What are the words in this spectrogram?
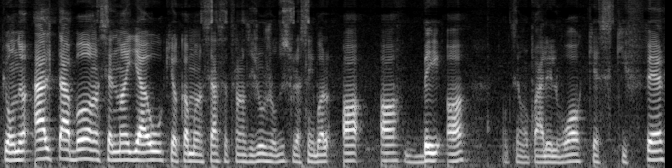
Puis, on a Altaba, anciennement Yahoo, qui a commencé à se transiger aujourd'hui sous le symbole AABA. Donc, on peut aller le voir, qu'est-ce qu'il fait?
